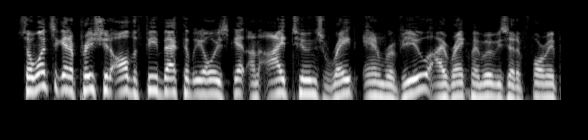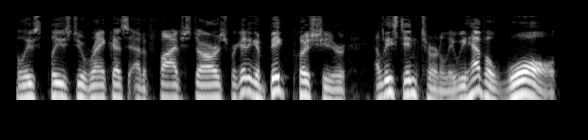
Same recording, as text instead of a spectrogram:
So once again, appreciate all the feedback that we always get on iTunes, rate and review. I rank my movies out of four Maple Leafs. Please do rank us out of five stars. We're getting a big push here, at least internally. We have a wall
